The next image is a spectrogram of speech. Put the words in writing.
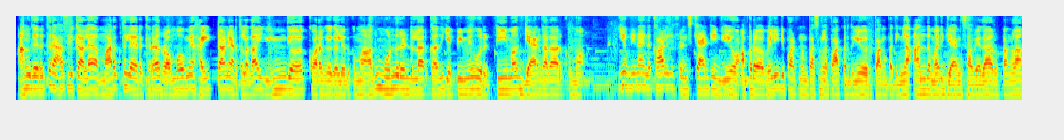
அங்க இருக்கிற ஆப்பிரிக்கால மரத்துல இருக்கிற ரொம்பவுமே ஹைட்டான இடத்துல தான் இங்க குரங்குகள் இருக்குமா? அதுவும் ஒன்னு ரெண்டு எல்லாம் இருக்காது. எப்பயுமே ஒரு டீமா கேங்கா தான் இருக்குமா? எப்படின்னா இந்த காலேஜ் ஃப்ரெண்ட்ஸ் கேன்டீன்லயும் அப்புறம் வெளி டிபார்ட்மெண்ட் பசங்களை பாக்குறதுலயும் இருப்பாங்க பாத்தீங்களா? அந்த மாதிரி கேங்ஸாவே தான் இருப்பாங்களா?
